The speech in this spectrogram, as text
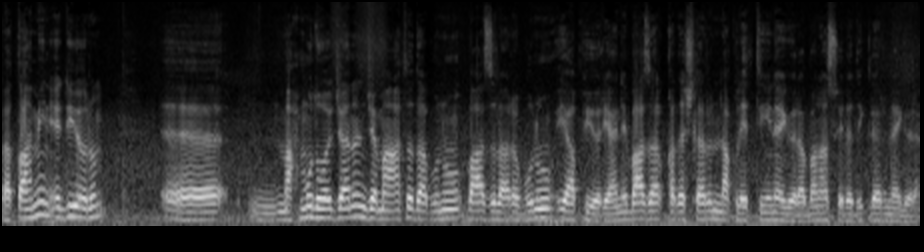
Ve tahmin ediyorum e, Mahmud Hoca'nın cemaati da bunu bazıları bunu yapıyor. Yani bazı arkadaşların naklettiğine göre, bana söylediklerine göre.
